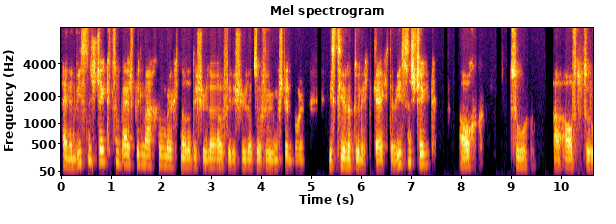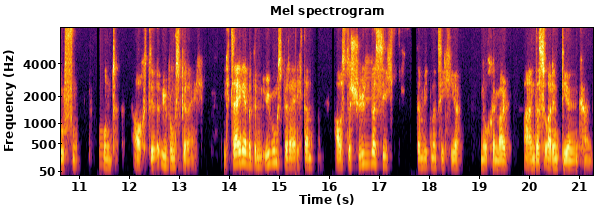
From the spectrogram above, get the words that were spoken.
einen Wissenscheck zum Beispiel machen möchten oder die Schüler für die Schüler zur Verfügung stellen wollen, ist hier natürlich gleich der Wissenscheck auch zu, äh, aufzurufen und auch der Übungsbereich. Ich zeige aber den Übungsbereich dann aus der Schülersicht, damit man sich hier noch einmal anders orientieren kann.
